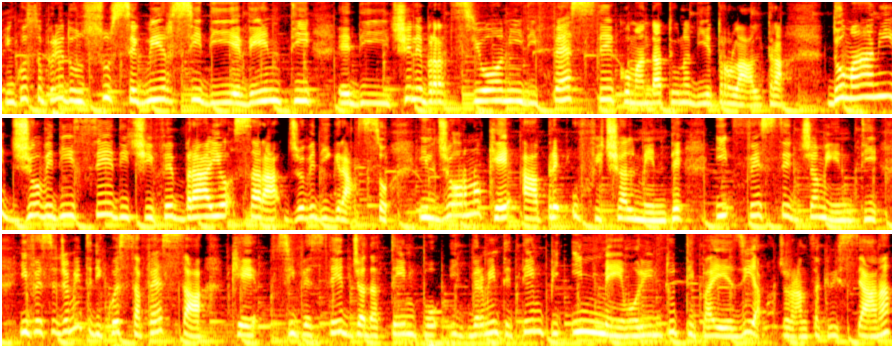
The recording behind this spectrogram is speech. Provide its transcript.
in questo periodo un susseguirsi di eventi e di celebrazioni, di feste comandate una dietro l'altra. Domani, giovedì 16 febbraio, sarà giovedì grasso, il giorno che apre ufficialmente i festeggiamenti. I festeggiamenti di questa festa che si festeggia da tempo, veramente tempi immemori in tutti i paesi, a maggioranza cristiana,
